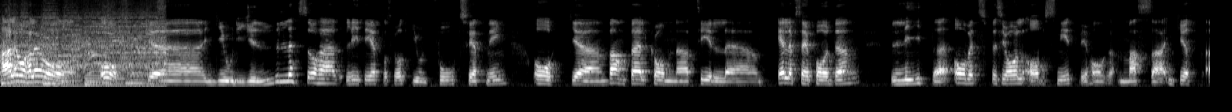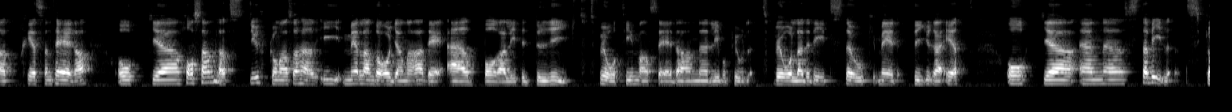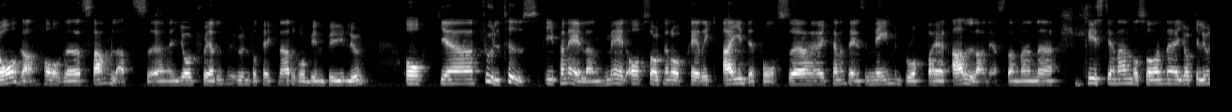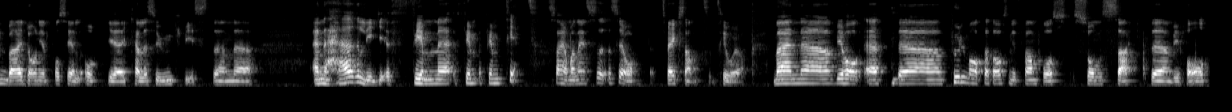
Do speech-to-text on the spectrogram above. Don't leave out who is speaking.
Speaker 1: Hallå, hallå! Och eh, god jul så här lite i efterskott. God fortsättning. Och eh, varmt välkomna till eh, LFC-podden. Lite av ett specialavsnitt. Vi har massa gött att presentera och eh, har samlat styrkorna så här i mellandagarna. Det är bara lite drygt två timmar sedan Liverpool tvålade dit Stoke med 4-1. Och eh, en eh, stabil skara har eh, samlats. Eh, jag själv, undertecknad Robin Bylund. Och eh, fullt hus i panelen med avsaknad av Fredrik Eidefors. Eh, jag kan inte ens namedroppa er alla nästan men eh, Christian Andersson, Jocke Lundberg, Daniel Forsell och Kalle Sundqvist. En, en härlig fem, fem, femtett, säger man ens så? Tveksamt tror jag. Men vi har ett fullmatat avsnitt framför oss. Som sagt, vi har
